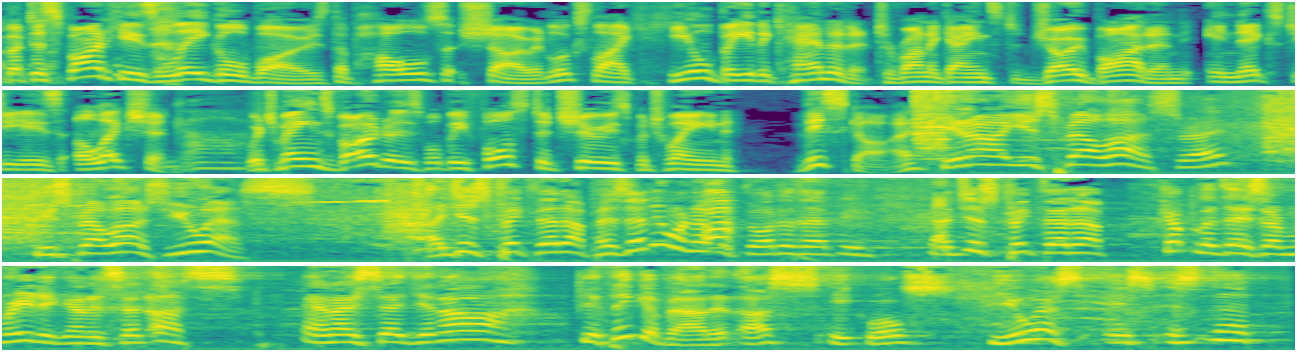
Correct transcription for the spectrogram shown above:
But despite his legal woes, the polls show it looks like he'll be the candidate to run against Joe Biden in next year's election, which means voters will be forced to choose between this guy. You know how you spell us, right? You spell us, U.S. I just picked that up. Has anyone ever thought of that? before? I just picked that up. A couple of days I'm reading and it said us. And I said, you know, if you think about it, us equals U.S. Is, isn't that?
